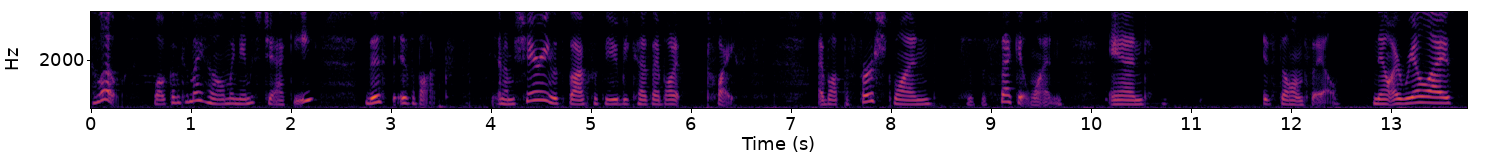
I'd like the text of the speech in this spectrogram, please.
Hello, welcome to my home. My name is Jackie. This is a box, and I'm sharing this box with you because I bought it twice. I bought the first one, this is the second one, and it's still on sale. Now, I realize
